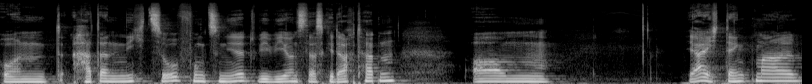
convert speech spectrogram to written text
und hat dann nicht so funktioniert, wie wir uns das gedacht hatten. Ähm, Ja, ich denke mal,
